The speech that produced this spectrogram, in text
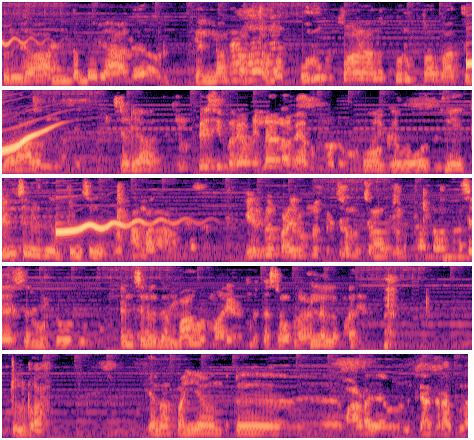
புரியுதா? அந்த மாதிரி ஆளு அவர் எல்லாம் பத்திரமா பொறுப்பான ஆளு பொறுப்பா பாத்துக்குவார் ஆளு. சரியா? பேசி பாரு அப்படின்னா நான் வேகம் மட்டும் ஓகே ஓகே. நீ டென்ஷன் எடுக்க டென்ஷன் எடுக்க ஆமா ஏற்கனவே பழைய ரூம்ல பிரச்சனை அதுக்கு சரி சரி ஓகே ஓகே டென்ஷன் எடுக்க ஒரு மாதிரி இடத்துல இல்ல இல்ல சொல்லுப்பா. ஏன்னா பையன் வந்துட்டு வாடகை எவ்வளோன்னு கேக்குறாப்புல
